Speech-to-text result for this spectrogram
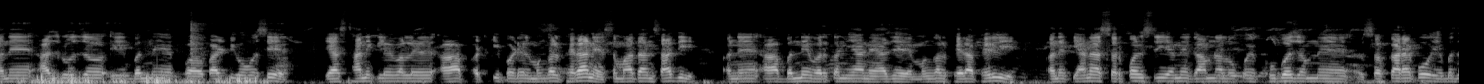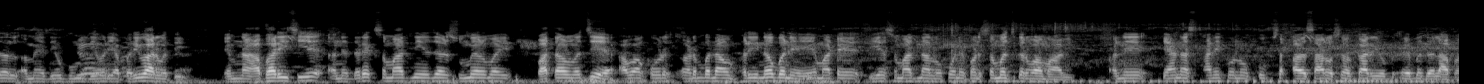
અને આજરોજ એ બંને પાર્ટીઓ વચ્ચે ત્યાં સ્થાનિક લેવલે આ અટકી પડેલ મંગળ ફેરાને સમાધાન સાધી અને આ બંને વર્કનિયાને આજે મંગલ ફેરા ફેરવી અને ત્યાંના સરપંચશ્રી અને ગામના લોકોએ ખૂબ જ અમને સહકાર આપ્યો. એ બદલ અમે દેવભૂમિ દેવળિયા પરિવાર વતી એમના આભારી છીએ અને દરેક સમાજની અંદર સુમેળમય વાતાવરણ વચ્ચે આવા કોઈ અડબનાવ ફરી ન બને એ માટે એ સમાજના લોકોને પણ સમજ કરવામાં આવી. અને ત્યાંના સ્થાનિકોનો ખૂબ સારો સહકાર એ બદલ આભાર.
